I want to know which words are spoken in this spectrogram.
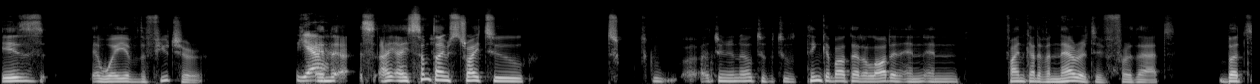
is a way of the future. Yeah. And uh, I, I sometimes try to, to, uh, to, you know, to, to think about that a lot and, and, and find kind of a narrative for that. But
